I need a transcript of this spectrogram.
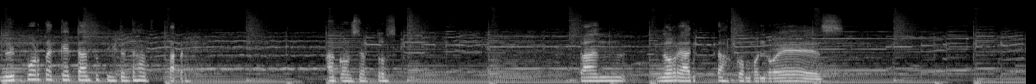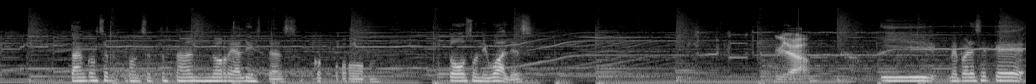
No importa qué tanto te intentas aferrar a conceptos tan no realistas como lo es tan concep- conceptos tan no realistas como todos son iguales Ya. y me parece que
